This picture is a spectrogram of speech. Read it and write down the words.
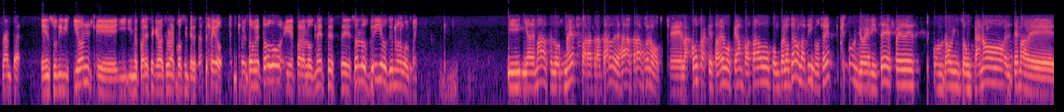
Atlanta en su división eh, y, me parece que va a ser una cosa interesante, pero pues sobre todo para los Mets son los brillos de un nuevo dueño. Y, además los Mets para tratar de dejar atrás, bueno, eh, las cosas que sabemos que han pasado con peloteros latinos, ¿eh? Con Joel Céspedes, con Robinson Cano, el tema de,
